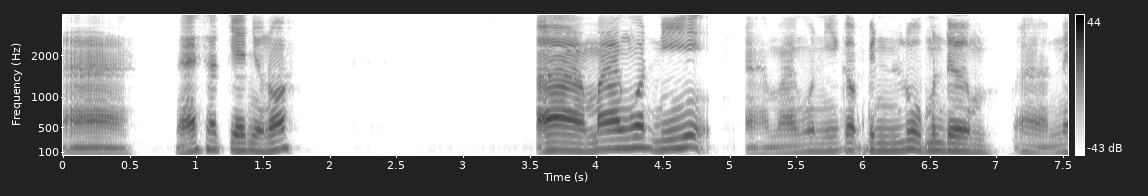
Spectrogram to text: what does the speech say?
อ่า นะชัดเจนอยู่เนาะ อ่ามางวดนี้ อ่ามางวดนี้ก็เป็นรูปเหมือนเดิม อ่า ใน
